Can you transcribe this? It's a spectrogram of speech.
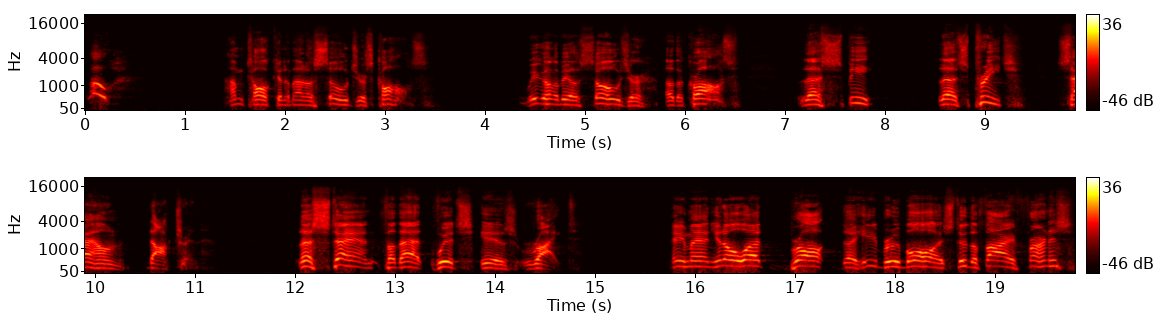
Whoa. I'm talking about a soldier's cause. We're going to be a soldier of the cross. Let's speak, let's preach sound doctrine. Let's stand for that which is right. Amen. You know what brought the Hebrew boys through the fiery furnace?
